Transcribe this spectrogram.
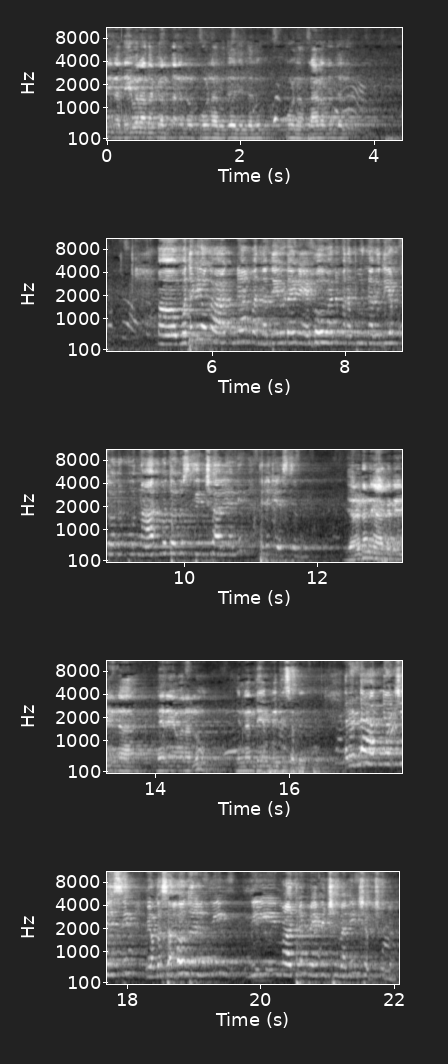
ನಿನ್ನ ದೇವರಾದ ಕರ್ತನನ್ನು ಪೂರ್ಣ ಹೃದಯದಿಂದಲೂ ಪೂರ್ಣ ಪ್ರಾಣದಿಂದಲೂ ఆ, మొదటి ఒక ఆజ్ఞ మన దేవుడైన యెహోవాను మన పూర్ణ హృదయంతోనూ పూర్ణ ఆత్మతోనూ స్థించాలి అని తెలియజేస్తుంది ಎರಡನೇ ಆಜ್ಞೆ ನಿನ್ನ ನೆರೆಯವರನ್ನು ನಿನ್ನಂತೆಯೇ ಪ್ರೀತಿಸಬೇಕು రెండో ఆజ్ఞ వచ్చేసి మీ యొక్క సహోదరుల్ని మీ మాత్రం ప్రేమించమని చెప్తున్నాను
